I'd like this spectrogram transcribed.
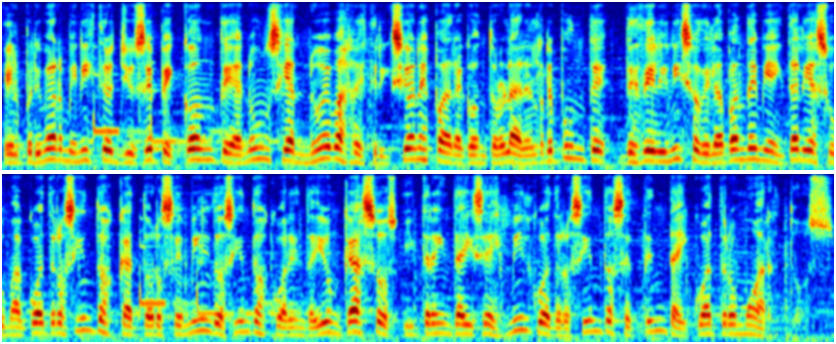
el primer ministro Giuseppe Conte anuncia nuevas restricciones para controlar el repunte, desde el inicio de la pandemia Italia suma 414.241 casos y 36.474 muertos.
